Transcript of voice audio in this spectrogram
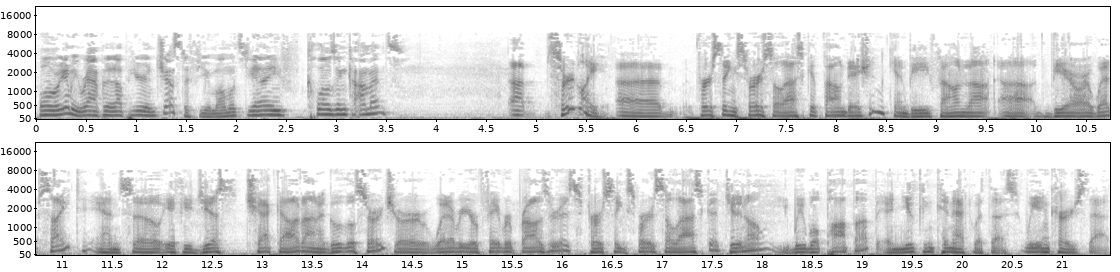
Well, we're going to be wrapping it up here in just a few moments. Do you have any closing comments? Uh, certainly. Uh, first things first, Alaska Foundation can be found uh, uh, via our website. And so if you just check out on a Google search or whatever your favorite browser is, First Things First Alaska, Juneau, we will pop up and you can connect with us. We encourage that.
